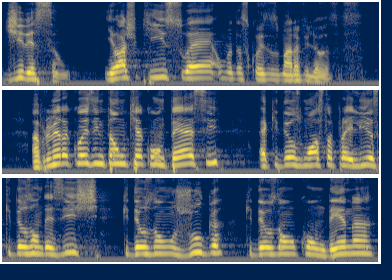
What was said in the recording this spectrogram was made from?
direção. E eu acho que isso é uma das coisas maravilhosas. A primeira coisa então que acontece é que Deus mostra para Elias que Deus não desiste, que Deus não o julga, que Deus não o condena,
